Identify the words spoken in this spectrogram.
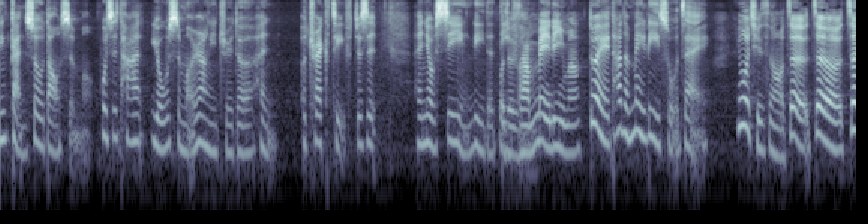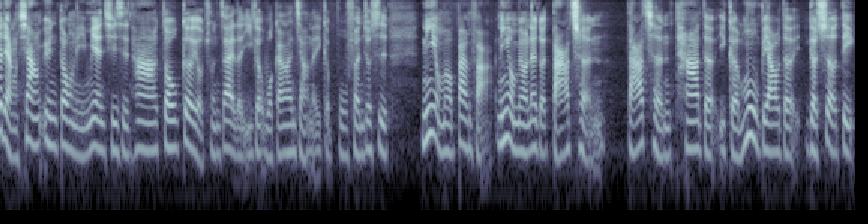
你感受到什么，或是他有什么让你觉得很 attractive，就是很有吸引力的地方，或者是他魅力吗？对，他的魅力所在。因为其实哦，这这这两项运动里面，其实它都各有存在的一个我刚刚讲的一个部分，就是你有没有办法，你有没有那个达成。达成他的一个目标的一个设定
